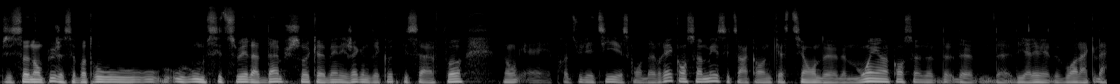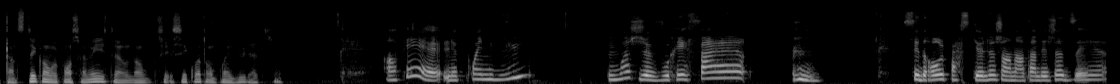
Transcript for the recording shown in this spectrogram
puis ça non plus, je ne sais pas trop où, me situer là-dedans. Puis je suis sûr que bien les gens qui nous écoutent qui ne savent pas. Donc, eh, produits laitiers, est-ce qu'on devrait consommer? C'est encore une question de, moins en consommer, de, de, voir la, quantité qu'on va consommer. Donc, c'est quoi ton point de vue là-dessus? En fait, euh, le point de vue, moi, je vous réfère. c'est drôle parce que là, j'en entends déjà dire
